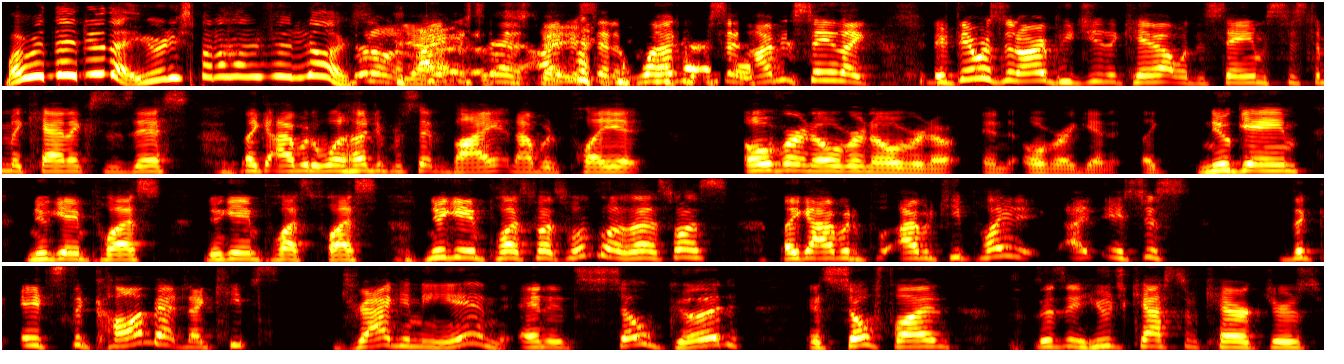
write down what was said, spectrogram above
Why would they do that? You already spent one hundred fifty dollars. no, no, Yeah, I understand. that's I understand. One hundred percent. I'm just saying, like, if there was an RPG that came out with the same system mechanics as this, like, I would one hundred percent buy it and I would play it over and over and over and, and over again. Like, new game, new game plus, new game plus plus, new game plus plus plus plus plus plus. Like, I would, I would keep playing it. I, it's just the, it's the combat that keeps dragging me in, and it's so good. It's so fun. There's a huge cast of characters.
